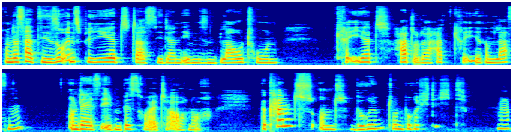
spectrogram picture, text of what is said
Und das hat sie so inspiriert, dass sie dann eben diesen Blauton kreiert hat oder hat kreieren lassen. Und der ist eben bis heute auch noch bekannt und berühmt und berüchtigt. Ja.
